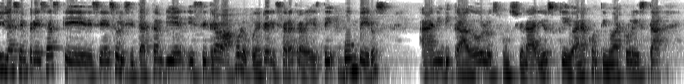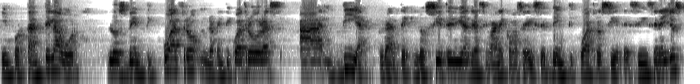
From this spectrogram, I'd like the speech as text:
Y las empresas que deseen solicitar también este trabajo lo pueden realizar a través de bomberos han indicado los funcionarios que van a continuar con esta importante labor los 24, las 24 horas al día durante los 7 días de la semana y como se dice 24/7, se dicen ellos,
